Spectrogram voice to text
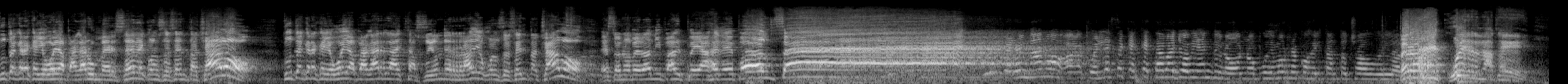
¿Tú te crees que yo voy a pagar un Mercedes con 60 chavos? ¿Tú te crees que yo voy a pagar la estación de radio con 60 chavos? Eso no me da ni para el peaje de Ponce. Pero hermano, acuérdese que es que estaba lloviendo y no, no pudimos recoger tanto chavo en la... Pero recuérdate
